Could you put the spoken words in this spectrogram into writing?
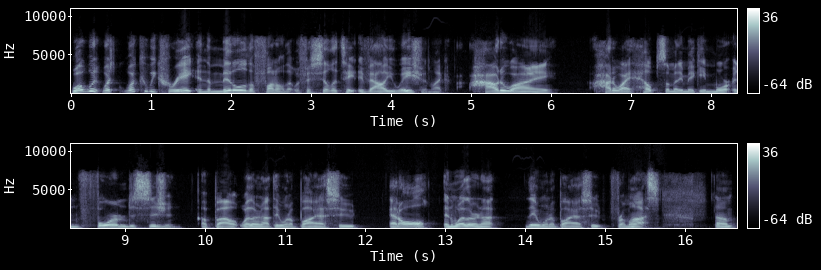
What would what what could we create in the middle of the funnel that would facilitate evaluation? Like how do I how do I help somebody make a more informed decision about whether or not they want to buy a suit at all and whether or not they want to buy a suit from us? Um,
